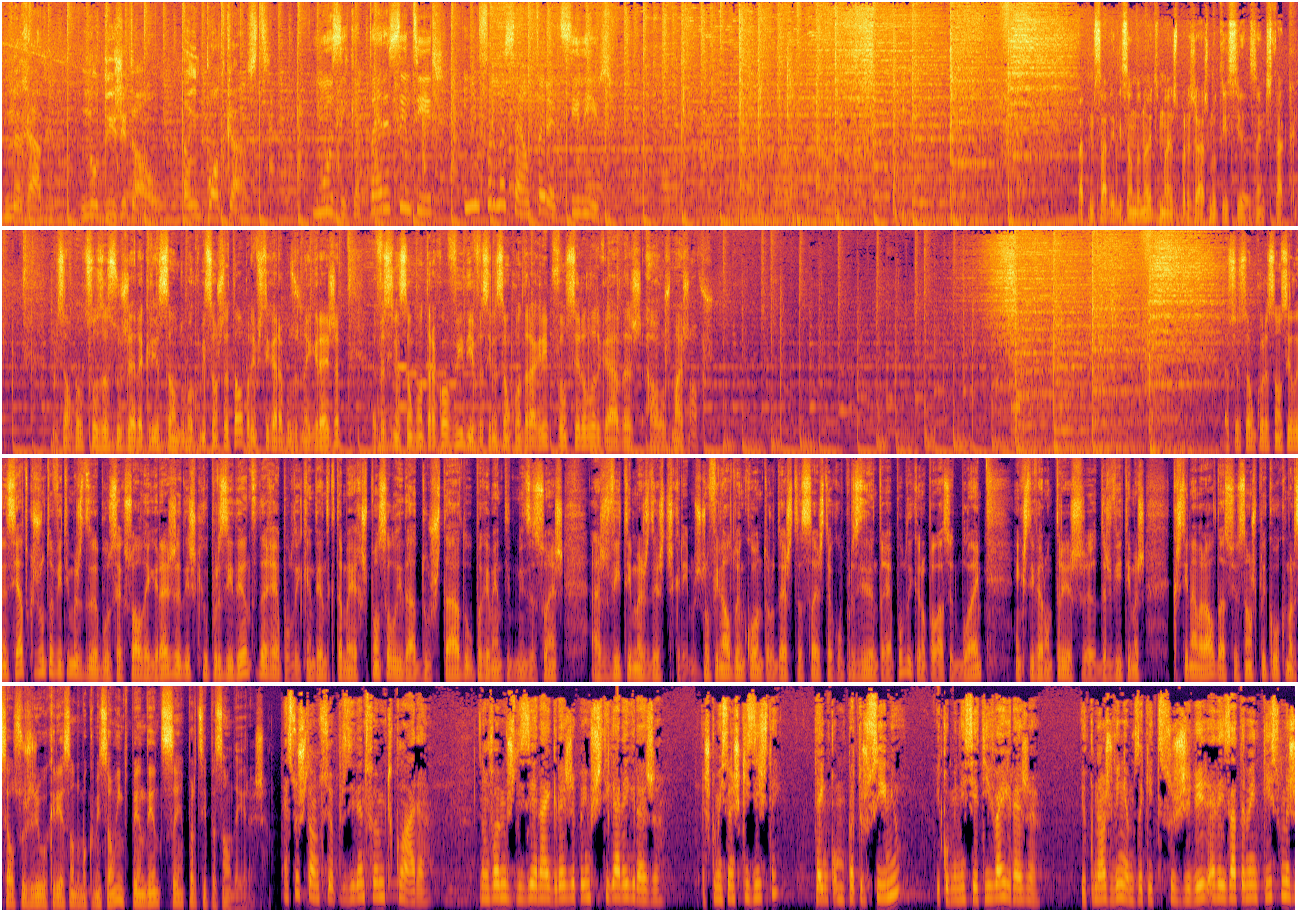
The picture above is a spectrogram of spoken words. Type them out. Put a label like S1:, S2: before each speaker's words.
S1: Na rádio, no digital, em podcast.
S2: Música para sentir, informação para decidir.
S3: Vai começar a edição da noite, mas para já as notícias em destaque.
S4: Marcelo Rebelo de Sousa sugere a criação de uma comissão estatal para investigar abusos na Igreja. A vacinação contra a Covid e a vacinação contra a gripe vão ser alargadas aos mais novos. A Associação Coração Silenciado, que junta vítimas de abuso sexual da Igreja, diz que o Presidente da República entende que também é responsabilidade do Estado o pagamento de indemnizações às vítimas destes crimes. No final do encontro desta sexta com o Presidente da República, no Palácio de Belém, em que estiveram três eh, das vítimas, Cristina Amaral, da Associação, explicou que Marcelo sugeriu a criação de uma comissão independente sem a participação da Igreja.
S5: A sugestão do Sr. Presidente foi muito clara. Não vamos dizer à Igreja para investigar a Igreja. As comissões que existem têm como patrocínio e como iniciativa a Igreja. E o que nós vínhamos aqui de sugerir era exatamente isso, mas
